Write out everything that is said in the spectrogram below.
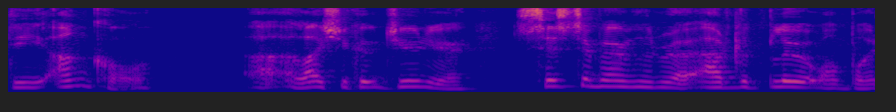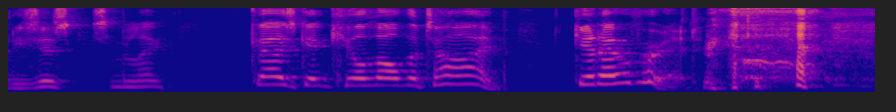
the uncle, uh, Elisha Cook Jr., says to Marilyn Monroe out of the blue at one point, he says something like, Guys get killed all the time. Get over it.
